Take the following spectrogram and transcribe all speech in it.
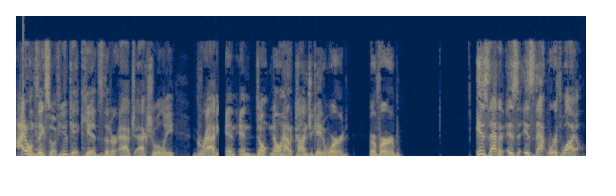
I don't think so. If you get kids that are act- actually grad and, and don't know how to conjugate a word or a verb, is that a, is is that worthwhile?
